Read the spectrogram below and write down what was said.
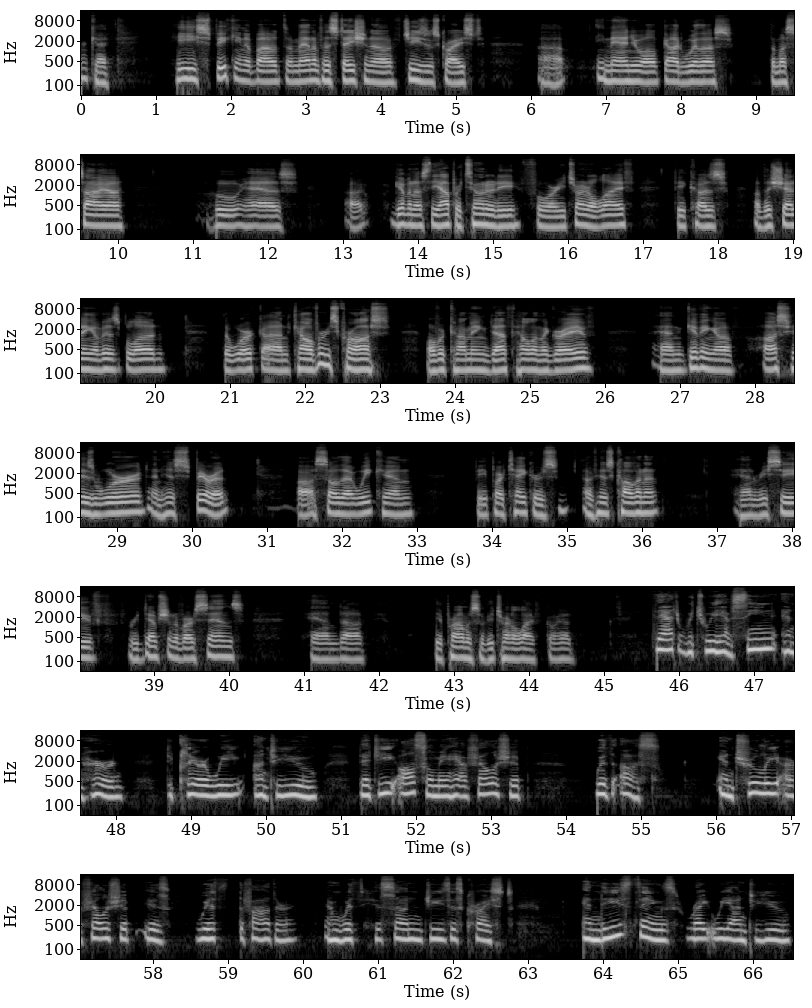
Okay. He's speaking about the manifestation of Jesus Christ, uh, Emmanuel, God with us, the Messiah, who has uh, given us the opportunity for eternal life because of the shedding of his blood, the work on Calvary's cross, overcoming death, hell, and the grave, and giving of us his word and his spirit uh, so that we can be partakers of his covenant and receive redemption of our sins and uh, the promise of eternal life. Go ahead. That which we have seen and heard declare we unto you, that ye also may have fellowship with us. And truly our fellowship is with the Father and with his Son, Jesus Christ. And these things write we unto you,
